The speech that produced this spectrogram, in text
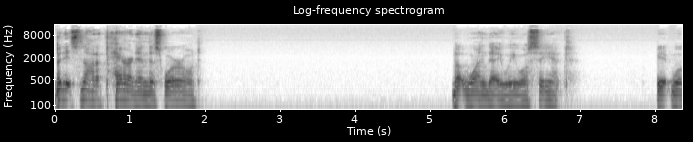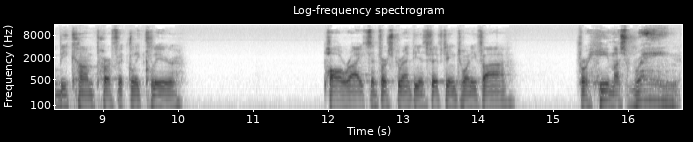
but it's not apparent in this world. But one day we will see it. It will become perfectly clear. Paul writes in 1 Corinthians 15 25, for he must reign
